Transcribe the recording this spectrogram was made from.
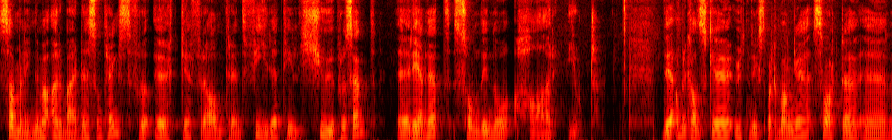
sammenlignet med arbeidet som trengs for å øke fra omtrent 4 til 20 eh, renhet, som de nå har gjort. Det amerikanske utenriksdepartementet svarte, eh,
